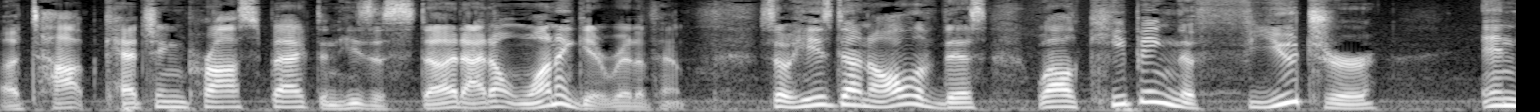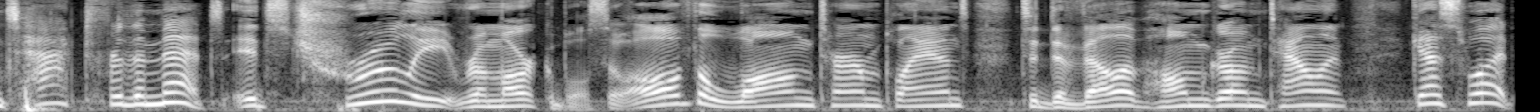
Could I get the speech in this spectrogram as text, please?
a top catching prospect, and he's a stud. I don't want to get rid of him. So he's done all of this while keeping the future intact for the Mets. It's truly remarkable. So all of the long-term plans to develop homegrown talent, guess what?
